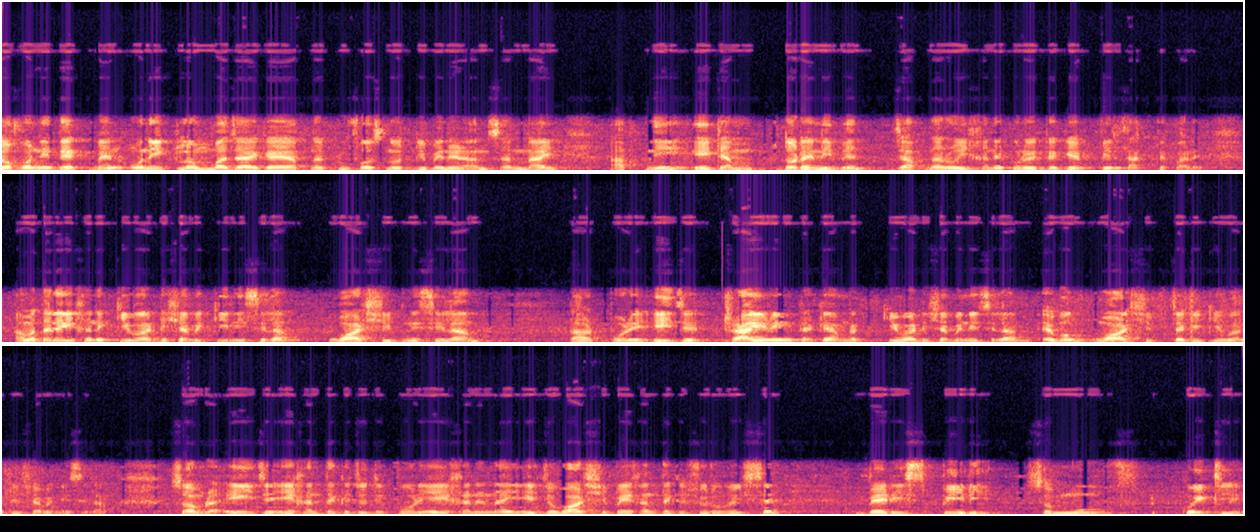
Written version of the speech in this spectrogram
যখনই দেখবেন অনেক লম্বা জায়গায় আপনার ট্রুফস নোট গিভেনের আনসার নাই, আপনি এইটা ধরে নেবেন যে আপনার ওইখানে কোনো একটা গ্যাপ ফিল থাকতে পারে। আমাদের এইখানে কিওয়ার্ড হিসাবে কি নিছিলাম? ওয়ারশিপ নিছিলাম। তারপরে এই যে ট্রাইরিংটাকে আমরা কিওয়ার্ড হিসাবে নিয়েছিলাম এবং ওয়ারশিপটাকে কিওয়ার্ড হিসাবে নিয়েছিলাম সো আমরা এই যে এখান থেকে যদি পড়ি, এখানে নাই, এই যে ওয়ারশিপ এখান থেকে শুরু হয়েছে very speedy so move quickly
